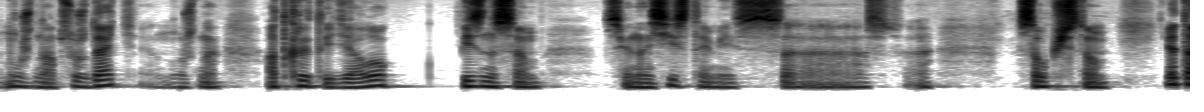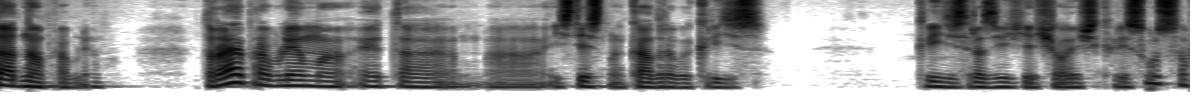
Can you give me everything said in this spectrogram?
нужно обсуждать, нужно открытый диалог с бизнесом, с финансистами, с, с сообществом. Это одна проблема. Вторая проблема — это, а, естественно, кадровый кризис. Кризис развития человеческих ресурсов.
